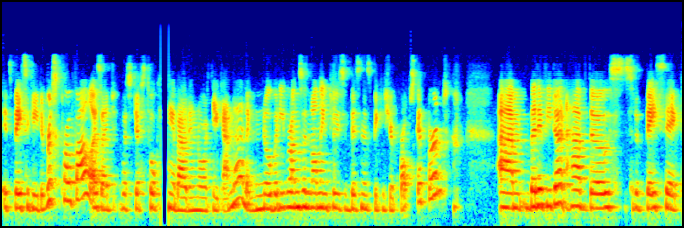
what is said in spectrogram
it's basically the risk profile, as I was just talking about in North Uganda. Like nobody runs a non-inclusive business because your crops get burnt. Um, but if you don't have those sort of basic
